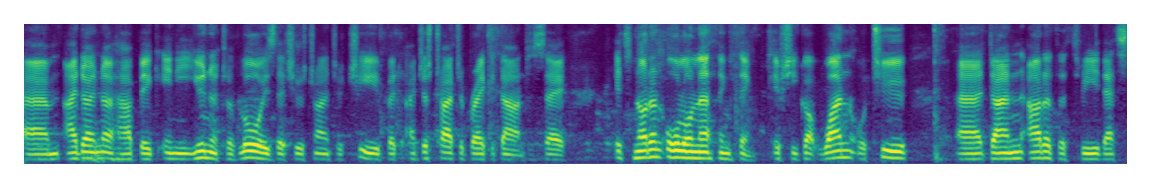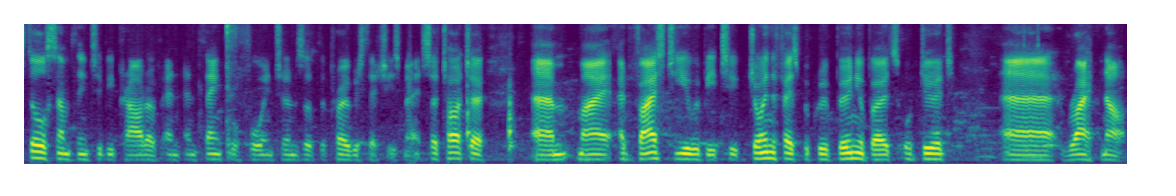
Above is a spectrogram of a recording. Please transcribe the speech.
um, I don't know how big any unit of law is that she was trying to achieve, but I just tried to break it down to say it's not an all or nothing thing. If she got one or two uh, done out of the three, that's still something to be proud of and, and thankful for in terms of the progress that she's made. So, Tato, um, my advice to you would be to join the Facebook group, burn your boats, or do it uh, right now.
